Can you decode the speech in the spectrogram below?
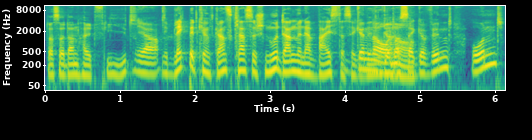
dass er dann halt flieht. ja. Nee, Blackbeard kämpft ganz klassisch nur dann, wenn er weiß, dass er Genau, gewinnt. Genau. dass er gewinnt. Und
